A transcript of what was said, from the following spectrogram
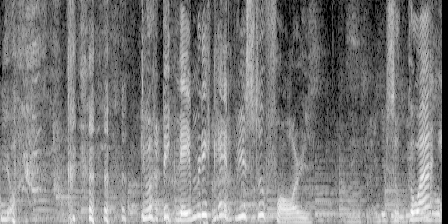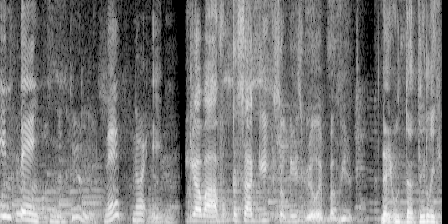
Ja. Durch Bequemlichkeit wirst du faul. Sogar in Denken. Natürlich. Nicht? Na eben. Ich glaube einfach, dass es ein Glück so ist, wie alt man wird. Nee, und natürlich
